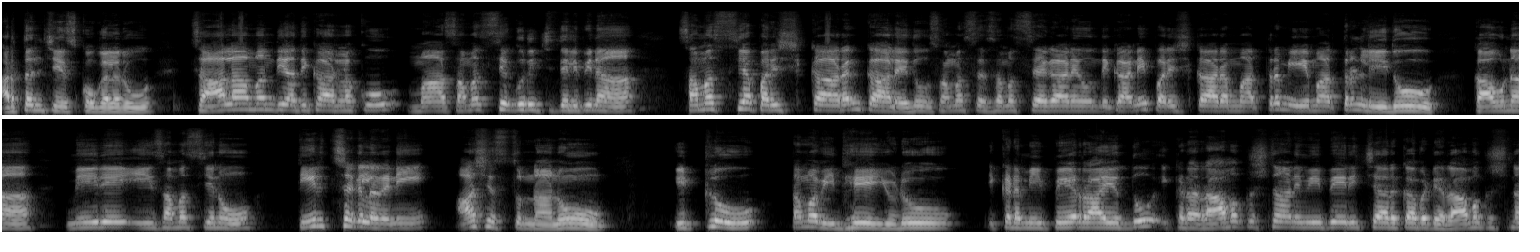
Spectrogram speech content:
అర్థం చేసుకోగలరు. చాలామంది అధికారులకు మా సమస్య గురించి తెలిపిన సమస్య పరిష్కారం కాలేదు. సమస్య సమస్యగానే ఉంది కానీ పరిష్కారం మాత్రం ఏమాత్రం లేదు. కావున మీరే ఈ సమస్యను తీర్చగలరని ఆశిస్తున్నాను. ఇట్లు తమ విధేయుడు. ఇక్కడ మీ పేరు రాయొద్దు. ఇక్కడ రామకృష్ణ అని మీ పేరు ఇచ్చారు కాబట్టి రామకృష్ణ.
